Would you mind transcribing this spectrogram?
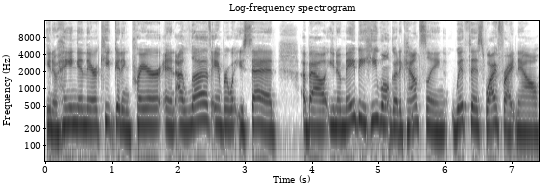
you know hanging in there, keep getting prayer. And I love Amber what you said about you know maybe he won't go to counseling with this wife right now,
